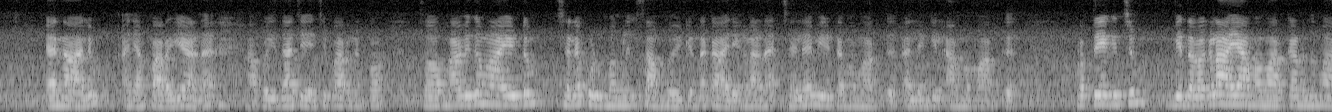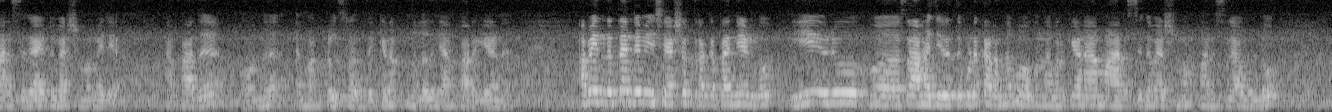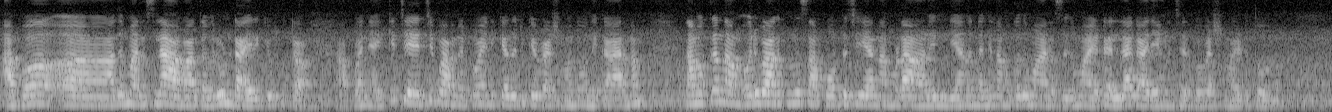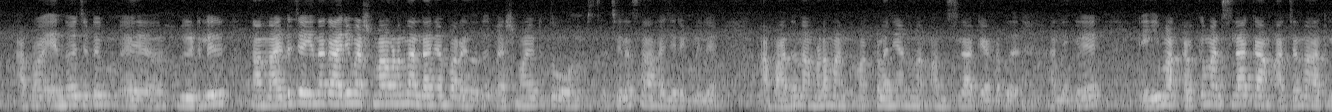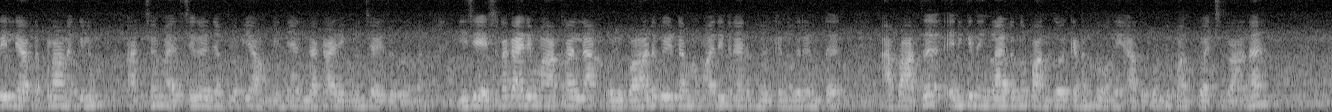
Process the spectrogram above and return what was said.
എന്നാലും ഞാൻ പറയുകയാണ് അപ്പോൾ ഇതാ ചേച്ചി പറഞ്ഞപ്പോൾ സ്വാഭാവികമായിട്ടും ചില കുടുംബങ്ങളിൽ സംഭവിക്കുന്ന കാര്യങ്ങളാണ് ചില വീട്ടമ്മമാർക്ക് അല്ലെങ്കിൽ അമ്മമാർക്ക്. പ്രത്യേകിച്ചും വിധവകളായ അമ്മമാർക്കാണ് മാനസികമായിട്ട് വിഷമം വരിക. അപ്പം അത് ഒന്ന് മക്കൾ ശ്രദ്ധിക്കണം എന്നുള്ളത് ഞാൻ പറയുകയാണ് അപ്പോൾ ഇന്നത്തെ എന്റെ വിശേഷം ഇത്രയൊക്കെ തന്നെയുള്ളൂ. ഈ ഒരു സാഹചര്യത്തിൽ കൂടെ കടന്നു പോകുന്നവർക്കാണ് ആ മാനസിക വിഷമം മനസ്സിലാവുള്ളൂ. അപ്പോൾ അത് മനസ്സിലാവാത്തവരും ഉണ്ടായിരിക്കും കേട്ടോ അപ്പോൾ എനിക്ക് ചേച്ചി പറഞ്ഞപ്പോൾ എനിക്കതൊരിക്കൽ വിഷമം തോന്നി. കാരണം നമുക്ക് ഒരു ഭാഗത്തു നിന്ന് സപ്പോർട്ട് ചെയ്യാൻ നമ്മുടെ ആളില്ല എന്നുണ്ടെങ്കിൽ നമുക്കത് മാനസികമായിട്ട് എല്ലാ കാര്യങ്ങളും ചിലപ്പോൾ വിഷമമായിട്ട് തോന്നും. അപ്പോൾ എന്ന് വെച്ചിട്ട് വീട്ടിൽ നന്നായിട്ട് ചെയ്യുന്ന കാര്യം വിഷമാവണം എന്നല്ല ഞാൻ പറയുന്നത്. വിഷമമായിട്ട് തോന്നും ചില സാഹചര്യങ്ങളിൽ അപ്പോൾ അത് നമ്മുടെ മക്കളെ മക്കൾ തന്നെയാണ് മനസ്സിലാക്കേണ്ടത്. അല്ലെങ്കിൽ ഈ മക്കൾക്ക് മനസ്സിലാക്കാം. അച്ഛൻ നാട്ടിലില്ലാത്തപ്പോഴാണെങ്കിലും അച്ഛൻ മരിച്ചു കഴിഞ്ഞപ്പോഴും ഈ അമ്മേനെ എല്ലാ കാര്യങ്ങളും ചെയ്തതെന്ന്. ഈ ചേച്ചിയുടെ കാര്യം മാത്രമല്ല ഒരുപാട് വീട്ടമ്മമാർ ഇങ്ങനെ അനുഭവിക്കുന്നവരുണ്ട്. അപ്പോൾ അത് എനിക്ക് നിങ്ങളായിട്ടൊന്ന് പങ്കുവെക്കണം തോന്നി. അതുകൊണ്ട് പങ്കുവെച്ചതാണ്.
